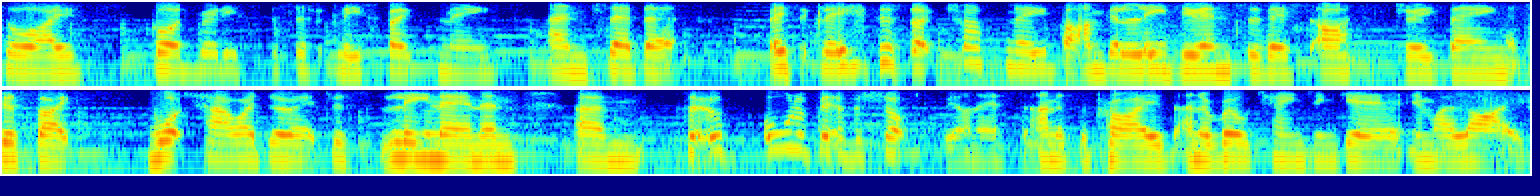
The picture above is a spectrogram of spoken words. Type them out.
tour, I, God really specifically spoke to me and said that basically, just like, trust me, but I'm going to lead you into this artistry thing. Just like, watch how I do it, just lean in. And um, so it was all a bit of a shock, to be honest, and a surprise and a real change in gear in my life.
